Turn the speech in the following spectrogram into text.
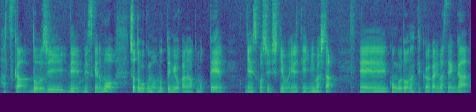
20日同時でですけどもちょっと僕も乗ってみようかなと思って、えー、少し資金を入れてみました、えー、今後どうなっていくか分かりませんが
